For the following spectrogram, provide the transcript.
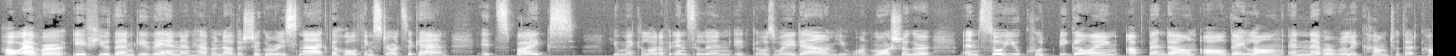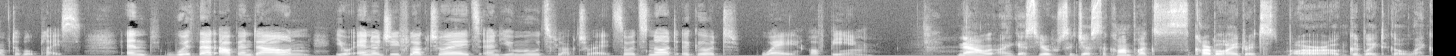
However, if you then give in and have another sugary snack, the whole thing starts again. It spikes, you make a lot of insulin, it goes way down, you want more sugar, and so you could be going up and down all day long and never really come to that comfortable place. And with that up and down, your energy fluctuates and your moods fluctuate. So it's not a good way of being. Now, I guess you suggest the complex carbohydrates are a good way to go, like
